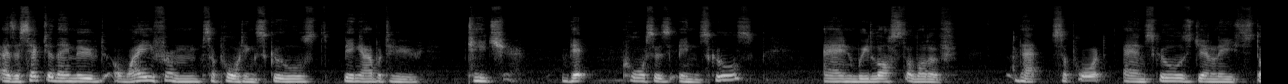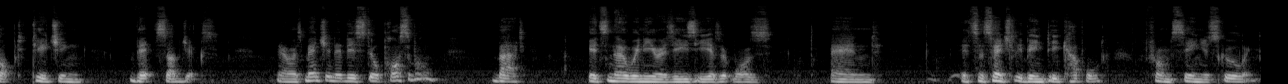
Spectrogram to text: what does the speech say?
as a sector, they moved away from supporting schools being able to teach vet courses in schools, and we lost a lot of that support, and schools generally stopped teaching vet subjects. Now, as mentioned, it is still possible, but it's nowhere near as easy as it was, and it's essentially been decoupled from senior schooling.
